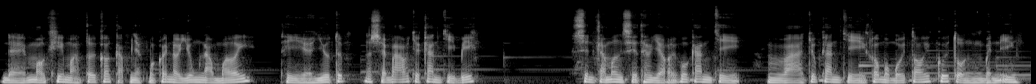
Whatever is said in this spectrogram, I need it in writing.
để mỗi khi mà tôi có cập nhật một cái nội dung nào mới, thì à, youtube nó sẽ báo cho các anh chị biết. Xin cảm ơn sự theo dõi của các anh chị và chúc các anh chị có một buổi tối cuối tuần bình yên.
